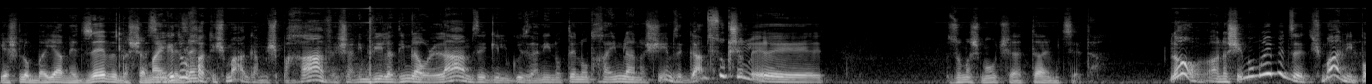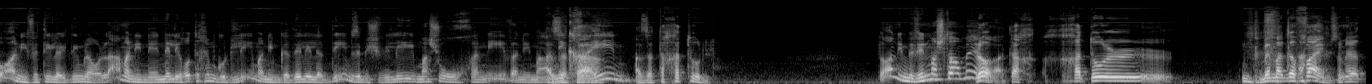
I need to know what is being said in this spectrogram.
יש לו בים את זה אז ובשמיים את יגידו זה. לך, תשמע, גם משפחה, ושאני מביא ילדים לעולם, זה גלגול, זה אני נותן עוד חיים לאנשים, זה גם סוג של... אה, זו משמעות שאתה המצאת. לא, אנשים אומרים את זה. תשמע, אני פה, אני הבאתי ילדים לעולם, אני נהנה לראות איך הם גודלים, אני מגדל ילדים, זה בשבילי משהו רוחני, ואני מעניק אתה, חיים. אז אתה חתול. לא, אני מבין מה שאתה אומר. לא, אתה חתול במגפיים. זאת אומרת,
